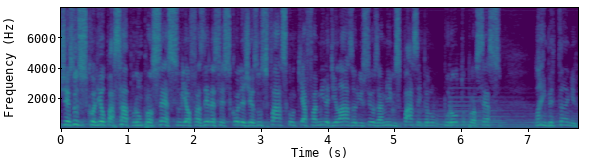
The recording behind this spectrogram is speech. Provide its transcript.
Jesus escolheu passar por um processo, e ao fazer essa escolha, Jesus faz com que a família de Lázaro e os seus amigos passem pelo, por outro processo lá em Betânia.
